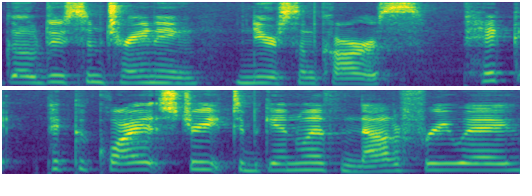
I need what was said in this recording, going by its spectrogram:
go do some training near some cars. Pick pick a quiet street to begin with, not a freeway,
